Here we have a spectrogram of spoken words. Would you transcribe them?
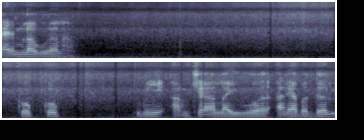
टाईम लागू राहिला. खूप खूप तुम्ही आमच्या लाईव्हवर आल्याबद्दल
